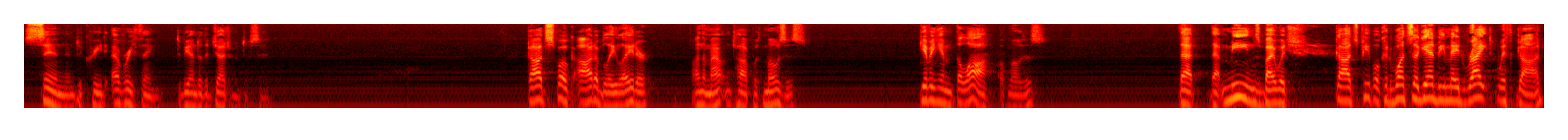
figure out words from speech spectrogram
sin and decreed everything to be under the judgment of sin. God spoke audibly later on the mountaintop with Moses, giving him the law of Moses that, that means by which God's people could once again be made right with God.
